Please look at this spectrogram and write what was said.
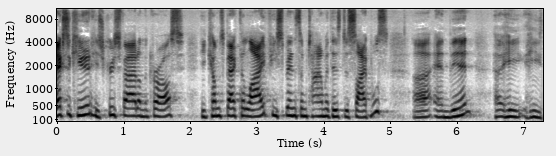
executed, he's crucified on the cross. He comes back to life. He spends some time with his disciples. Uh, and then uh, he, he,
